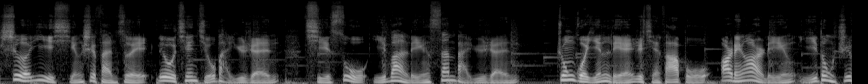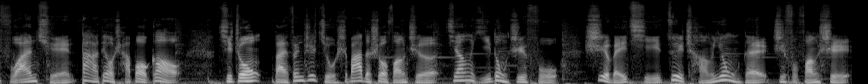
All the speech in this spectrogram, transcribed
涉疫刑事犯罪六千九百余人，起诉一万零三百余人。中国银联日前发布《二零二零移动支付安全大调查报告》，其中百分之九十八的受访者将移动支付视为其最常用的支付方式，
